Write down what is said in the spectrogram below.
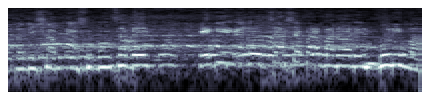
আপনাদের সামনে এসে পৌঁছাবে। এগিয়ে গেল চাষাপাড়া বারোয়ারির বুড়িমা।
